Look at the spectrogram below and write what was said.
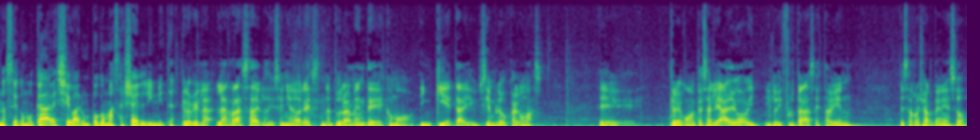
no sé, como cada vez llevar un poco más allá el límite. Creo que la, raza de los diseñadores naturalmente es como inquieta y siempre busca algo más. Eh, creo que cuando te sale algo y, lo disfrutás, está bien desarrollarte en eso,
